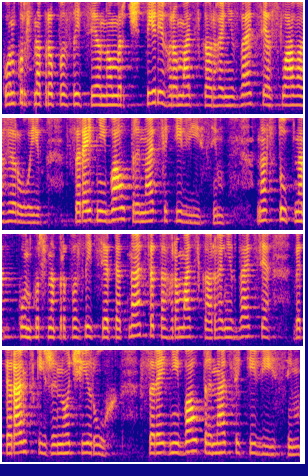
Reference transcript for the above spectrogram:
Конкурсна пропозиція номер 4 Громадська організація Слава героїв. Середній бал 13,8. Наступна конкурсна пропозиція 15 Громадська організація Ветеранський жіночий рух. Середній бал 13,8.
